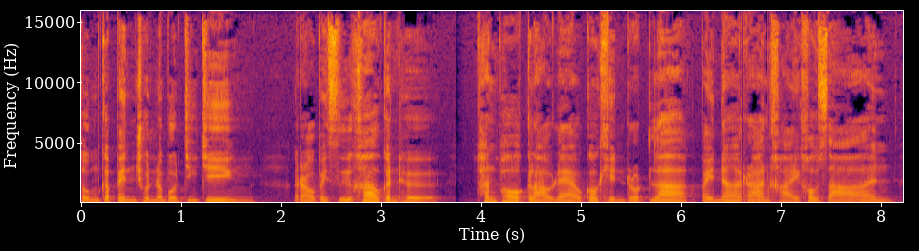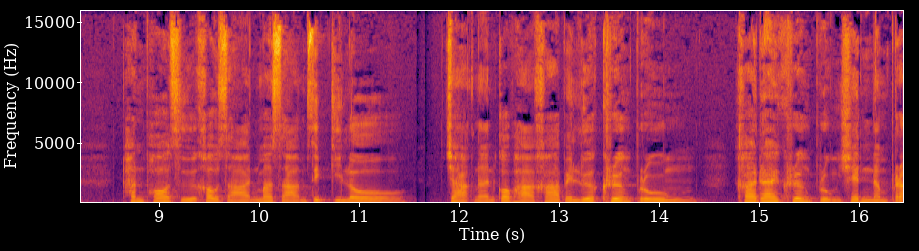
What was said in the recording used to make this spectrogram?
สมกับเป็นชนบทจริงๆ เราไปซื้อข้าวกันเถอะ ท่านพ่อกล่าวแล้วก็เข็นรถลากไปหน้าร้านขายข้าวสาร ท่านพ่อซื้อข้าวสารมา30กิโล จากนั้นก็พาข้าไปเลือกเครื่องปรุง ข้าได้เครื่องปรุงเช่นน้ำปล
